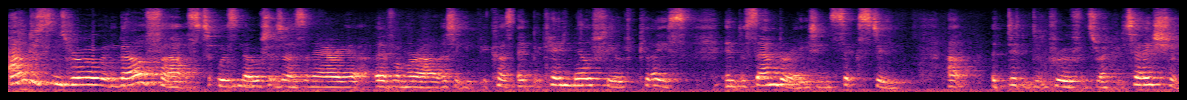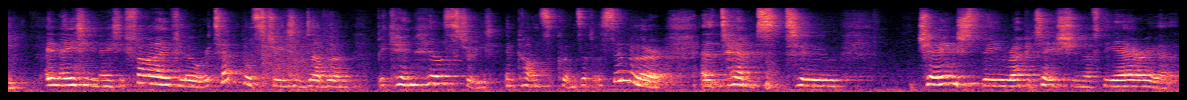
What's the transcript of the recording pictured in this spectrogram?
Anderson's Row in Belfast was noted as an area of immorality because it became Millfield Place in December 1860. Uh, it didn't improve its reputation. In 1885, Lower Temple Street in Dublin became Hill Street in consequence of a similar attempt to change the reputation of the area.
